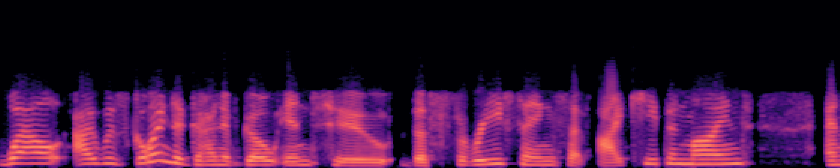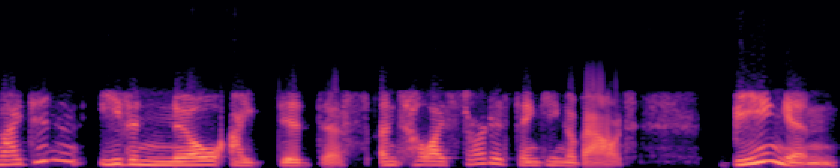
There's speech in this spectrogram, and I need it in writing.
Well, I was going to kind of go into the three things that I keep in mind. And I didn't even know I did this until I started thinking about being in,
